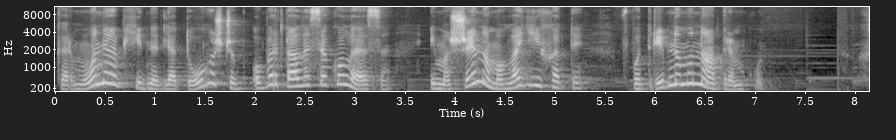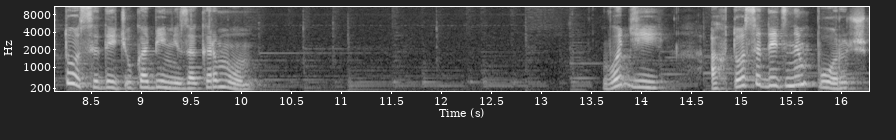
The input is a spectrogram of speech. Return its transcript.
Кермо необхідне для того, щоб оберталися колеса, і машина могла їхати в потрібному напрямку. Хто сидить у кабіні за кермом? Водій. А хто сидить з ним поруч?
